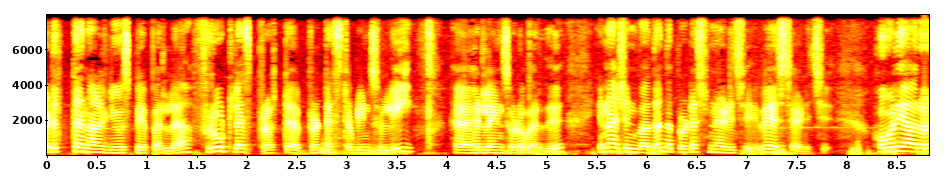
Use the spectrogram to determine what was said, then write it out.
அடுத்த நாள் நியூஸ் பேப்பரில் ஃப்ரூட்லெஸ் ப்ரொட்ட ப்ரொட்டஸ்ட் அப்படின்னு சொல்லி ஹெட்லைன்ஸோடு வருது. என்ன ஆச்சுன்னு பார்த்தா அந்த ப்ரொட்டஸ்ட் என்ன ஆயிடுச்சு. வேஸ்ட் ஆகிடுச்சு ஹோலியார்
